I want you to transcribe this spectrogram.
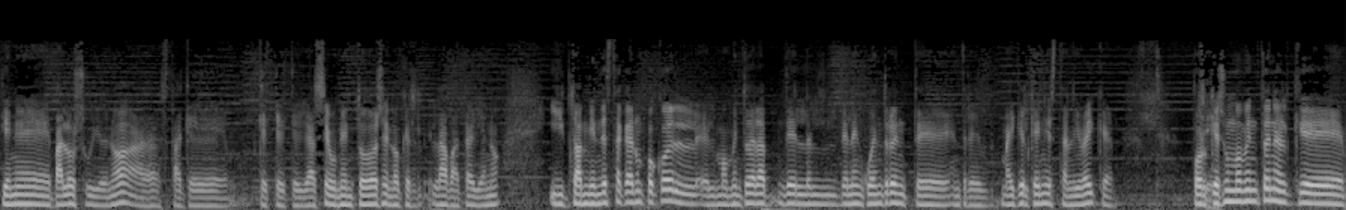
tiene valor suyo, ¿no? Hasta que, que, ya se unen todos en lo que es la batalla, ¿no? Y también destacar un poco el, momento del, del, encuentro entre, entre Michael Caine y Stanley Baker. Porque es un momento en el que,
